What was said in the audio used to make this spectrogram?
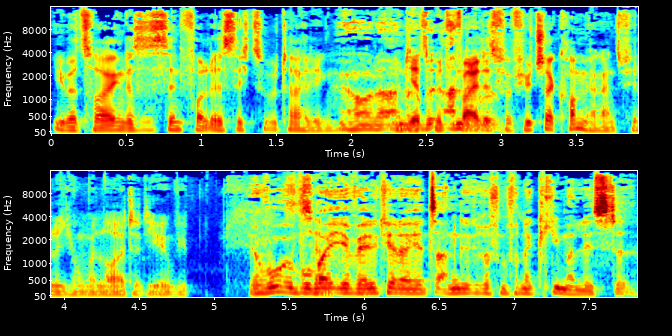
überzeugen, dass es sinnvoll ist, sich zu beteiligen. Ja, oder und andere- jetzt mit andere- Fridays for Future kommen ja ganz viele junge Leute, die irgendwie ja wo, wobei ja- ihr werdet ja da jetzt angegriffen von der Klimaliste.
